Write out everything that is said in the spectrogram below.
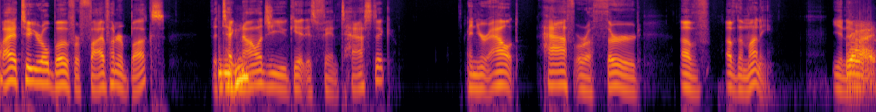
buy a two year old bow for 500 bucks. The Mhm. technology you get is fantastic. And you're out half or a third of of the money. You know? Right.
